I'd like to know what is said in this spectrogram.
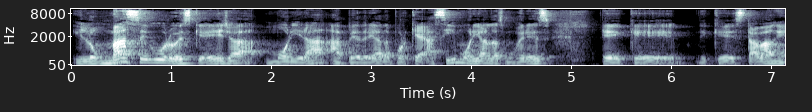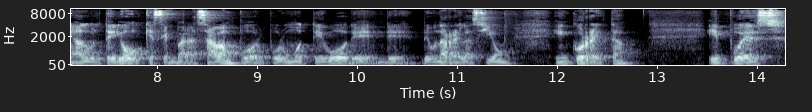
y lo más seguro es que ella morirá apedreada, porque así morían las mujeres eh, que, que, estaban en adulterio o que se embarazaban por, por un motivo de, de una relación incorrecta. Y pues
